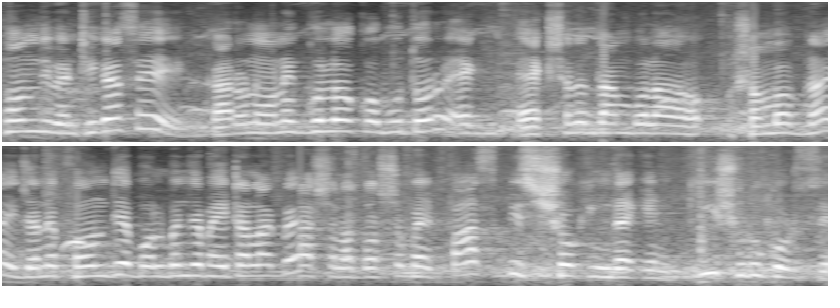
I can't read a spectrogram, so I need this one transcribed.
ফোন দিবেন ঠিক আছে? কারণ অনেকগুলো কবুতর এক- একসাথে দাম বলা সম্ভব না এই জন্য ফোন দিয়ে বলবেন যে ভাই এটা লাগবে। আসলে দর্শক ভাই পাঁচ পিস শোকিং দেখেন কি শুরু করছে?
